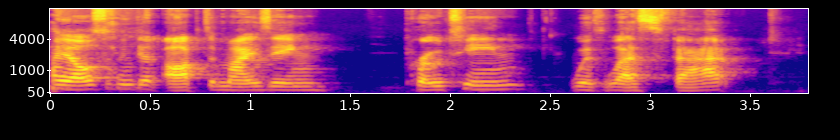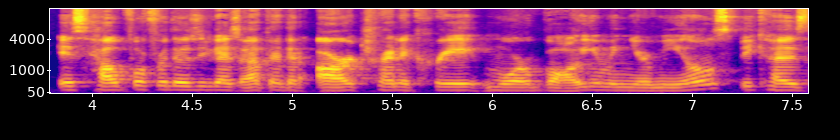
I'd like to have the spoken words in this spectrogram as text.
I also think that optimizing protein with less fat is helpful for those of you guys out there that are trying to create more volume in your meals because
